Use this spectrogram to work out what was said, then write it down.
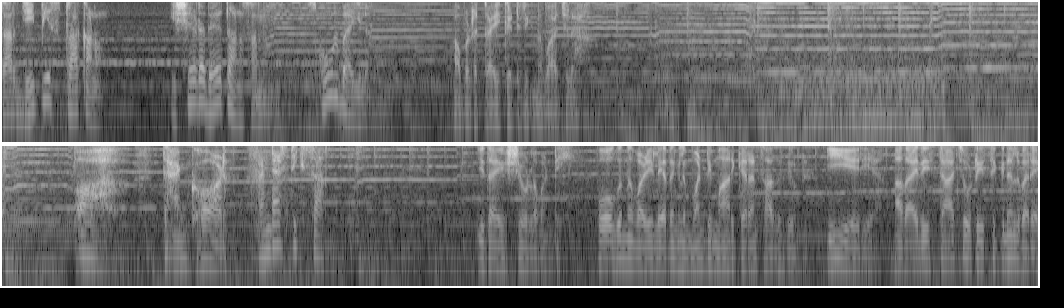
സാർ ജി പി എസ് ഇഷയുടെ ദേഹത്താണ് സാർ. സ്കൂൾ ബാഗിൽ. അവളുടെ കൈ കെട്ടിരിക്കുന്ന വാച്ചിലാ ഓ താങ്ക് ഗോഡ് ഫാന്റാസ്റ്റിക് സാർ ഇതാ ഇഷയുള്ള വണ്ടി. പോകുന്ന വഴിയിൽ ഏതെങ്കിലും വണ്ടി മാറി കയറാൻ സാധ്യതയുണ്ട്. ഈ ഏരിയ അതായത് ഈ സ്റ്റാച്ചു തൊട്ട് ഈ സിഗ്നൽ വരെ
